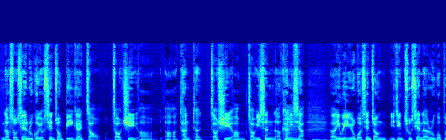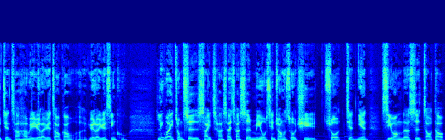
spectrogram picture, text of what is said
那首先如果有现状不，应该早早去啊啊探探早去啊找医生啊看一下，呃，因为如果现状已经出现了，如果不检查，它会越来越糟糕，呃，越来越辛苦。另外一种是筛查，筛查是没有现状的时候去做检验，希望的是找到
